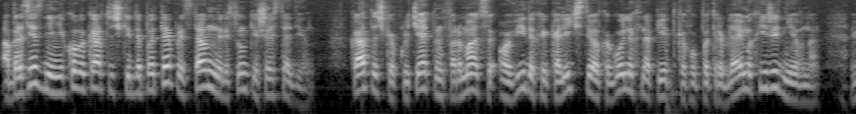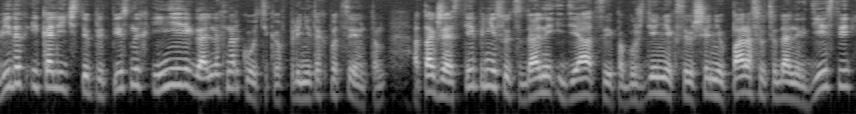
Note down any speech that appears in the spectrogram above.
Образец дневниковой карточки ДПТ представлен на рисунке 6.1. Карточка включает информацию о видах и количестве алкогольных напитков, употребляемых ежедневно, видах и количестве предписанных и нелегальных наркотиков, принятых пациентом, а также о степени суицидальной идеации, побуждения к совершению парасуицидальных действий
